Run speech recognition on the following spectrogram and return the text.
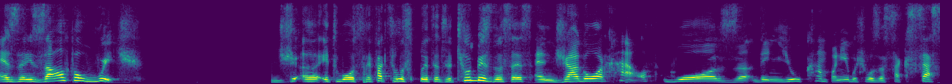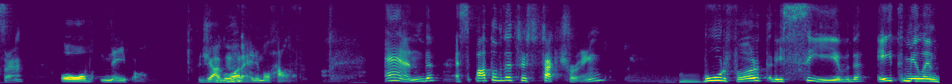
as a result of which uh, it was effectively split into two businesses, and Jaguar Health was uh, the new company, which was a successor of NAPO, Jaguar mm-hmm. Animal Health. And as part of that restructuring, Burford received $8 million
